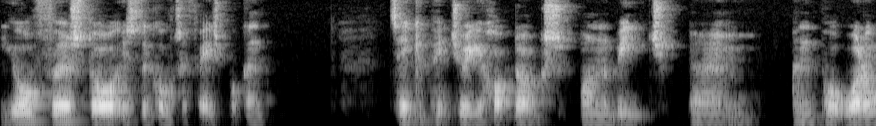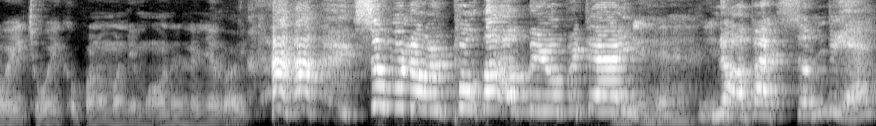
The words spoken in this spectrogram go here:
your first thought is to go to Facebook and take a picture of your hot dogs on the beach, um, and put what a way to wake up on a Monday morning, and you're like, Someone already put that on the other day. yeah, you Not know, a bad Sunday, eh?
